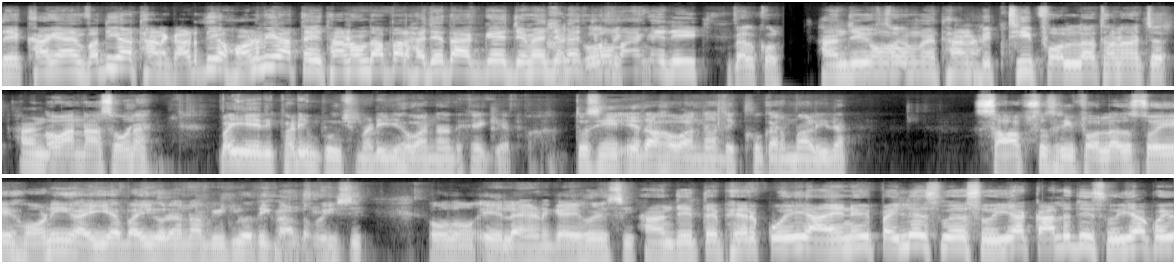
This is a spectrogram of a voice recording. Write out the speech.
ਦੇਖਾਂਗੇ ਐਂ ਵਧੀਆ ਥਣ ਕੱਢਦੀ ਆ। ਹੁਣ ਵੀ ਹੱਥੇ ਥਣ ਆਉਂਦਾ ਪਰ ਹਜੇ ਤਾਂ ਅੱਗੇ ਜਿਵੇਂ ਜਿਵੇਂ ਚੋਵਾਂਗੇ ਜੀ। ਬਿਲਕੁਲ। ਹਾਂਜੀ ਉਵੇਂ ਥਣ ਬਿੱਥੀ ਫੁੱਲ ਆ ਥਣਾ 'ਚ। ਹਵਾਨਾ ਸੋਹਣਾ। ਬਈ ਇਹਦੀ ਫੜੀ ਪੂਛ ਮੜੀ ਜਿਹੀ ਹਵਾਨਾ ਦਿਖਾਈਏ ਆਪਾਂ। ਤੁਸੀਂ ਇਹਦਾ ਹਵਾਨਾ ਦੇਖੋ ਕਰਮ ਵਾਲੀ ਦਾ। ਸਾਫ਼ ਸੁਥਰੀ ਫੁੱਲ ਆ। ਦੋਸਤੋ ਇਹ ਹੋਣੀ ਆਈ ਹੈ ਬਾਈ ਹੋਰਾਂ ਨਾਲ ਵੀਡੀਓ ਦੀ ਗੱਲ ਹੋਈ ਸੀ ਉਦੋਂ ਇਹ ਲੈਣ ਗਏ ਹੋਏ ਸੀ। ਹਾਂਜੀ ਤੇ ਫਿਰ ਕੋਈ ਆਏ ਨਹੀਂ ਪਹਿਲੇ ਸੂਏ ਸੂਈ ਆ ਕੱਲ ਦੀ ਸੂਈ ਆ ਕੋਈ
